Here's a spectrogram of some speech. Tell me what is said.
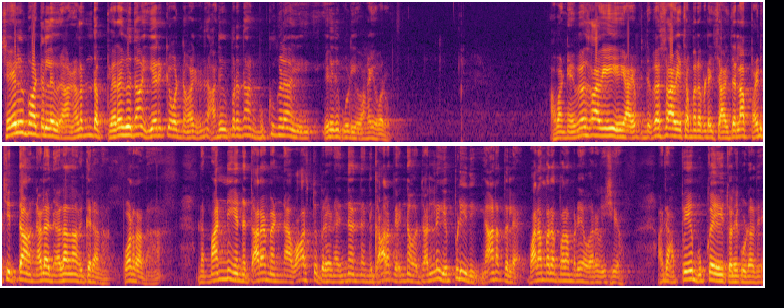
செயல்பாட்டில் நடந்த பிறகு தான் இயற்கை ஓட்ட வகை அதுக்கு பிறகு தான் புக்குங்களாக எழுதக்கூடிய வகை வரும். அவன் விவசாயி இந்த விவசாய சம்மந்தப்பட்ட இதெல்லாம் படிச்சுட்டு தான் நில நிலம்லாம் விற்கிறானா போடுறானா? இந்த மண் என்ன தரம் என்ன வாஸ்து பிறகு என்ன இந்த- இந்த காலத்தில் என்ன வருது? எப்படி இது? ஞானத்தில் பரம்பரை பரம்பரையாக வர விஷயம். அது அப்போயே புக்கை எழுதி தொலைக்கூடாது.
